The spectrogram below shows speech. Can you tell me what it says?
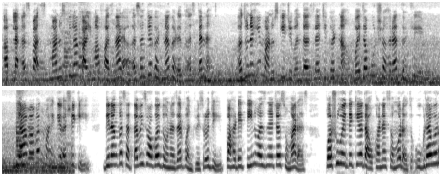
आपल्या आसपास माणुसकीला काळीमा फासणाऱ्या असंख्य घटना घडत असतानाच अजूनही माणुसकी जिवंत असल्याची घटना वैजापूर शहरात घडली आहे. याबाबत माहिती अशी की दिनांक सत्तावीस ऑगस्ट दोन हजार पंचवीस रोजी पहाटे तीन वाजण्याच्या सुमारास पशुवैद्यकीय दवाखान्यासमोरच उघड्यावर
